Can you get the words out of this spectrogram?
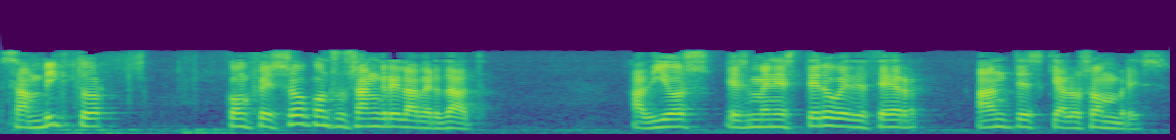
San Víctor confesó con su sangre la verdad. A Dios es menester obedecer antes que a los hombres.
